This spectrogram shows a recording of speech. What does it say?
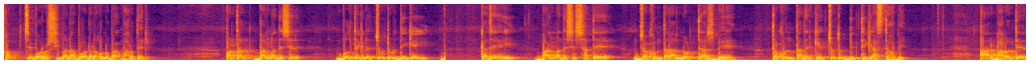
সবচেয়ে বড় সীমানা বর্ডার হলো ভারতের। অর্থাৎ বাংলাদেশের বলতে গেলে চতুর্দিকেই কাজেই বাংলাদেশের সাথে যখন তারা লড়তে আসবে, তখন তাদেরকে চতুর্দিক থেকে আসতে হবে। আর ভারতের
